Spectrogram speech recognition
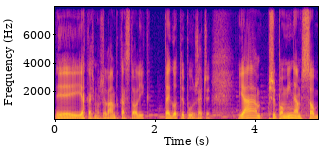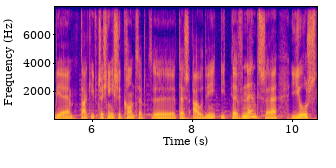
yy, jakaś może lampka, stolik. tego typu rzeczy. Ja przypominam sobie taki wcześniejszy koncept y, też Audi i te wnętrze już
